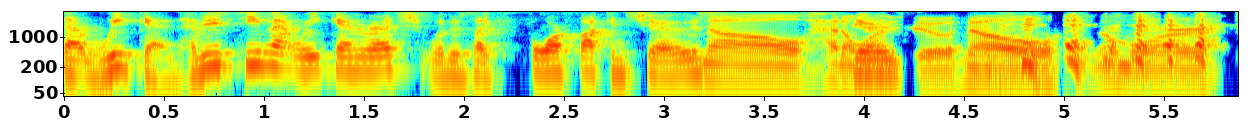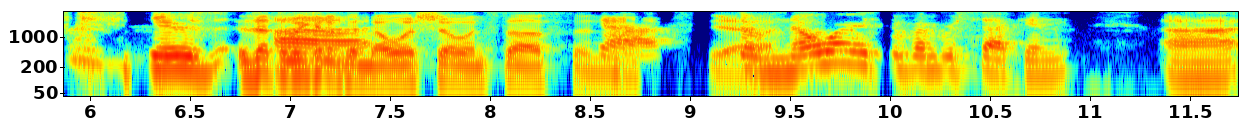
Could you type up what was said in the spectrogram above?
that weekend. Have you seen that weekend, Rich, where there's like four fucking shows? No, I don't there's... want to. No, no more. there's is that the weekend uh, of the uh, Noah show and stuff? And yeah, yeah. So Noah is November second. Uh,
